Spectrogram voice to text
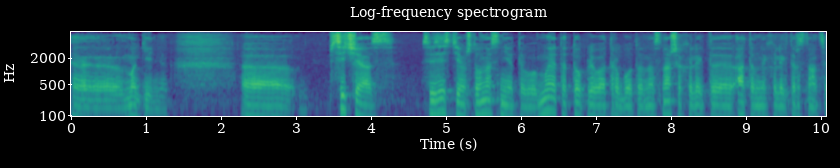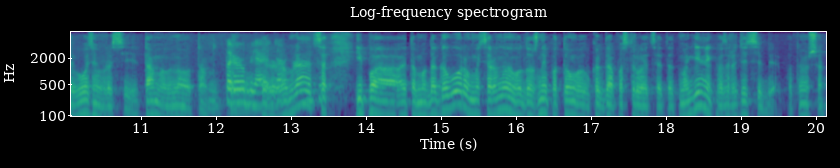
э, могильник. Сейчас, в связи с тем, что у нас нет его, мы это топливо отработанное с наших электро- атомных электростанций возим в Россию. Там оно там Переробляют, да? переробляется. И по этому договору мы все равно его должны потом, когда построится этот могильник, возвратить себе. Потому что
